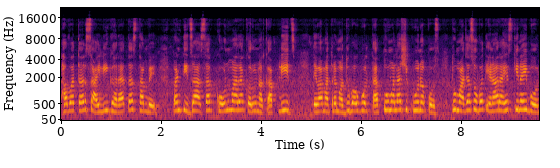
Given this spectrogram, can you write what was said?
हवं तर सायली घरातच थांबेल पण तिचा असा कोण मारा करू नका प्लीज तेव्हा मात्र मधुभाऊ बोलतात तू मला शिकवू नकोस तू माझ्यासोबत येणार आहेस की नाही बोल.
